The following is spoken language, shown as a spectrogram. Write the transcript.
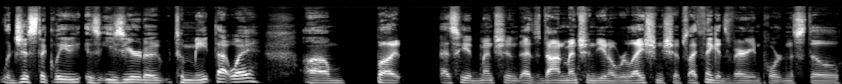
logistically is easier to to meet that way, um, but as he had mentioned, as Don mentioned, you know, relationships. I think it's very important to still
